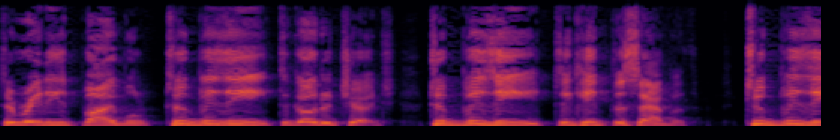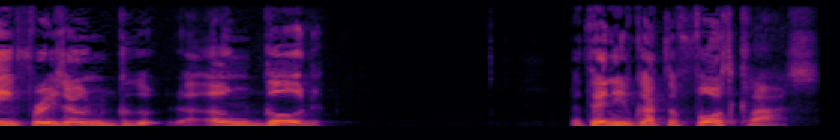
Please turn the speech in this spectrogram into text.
to read his Bible, too busy to go to church, too busy to keep the Sabbath, too busy for his own own good. But then you've got the fourth class.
